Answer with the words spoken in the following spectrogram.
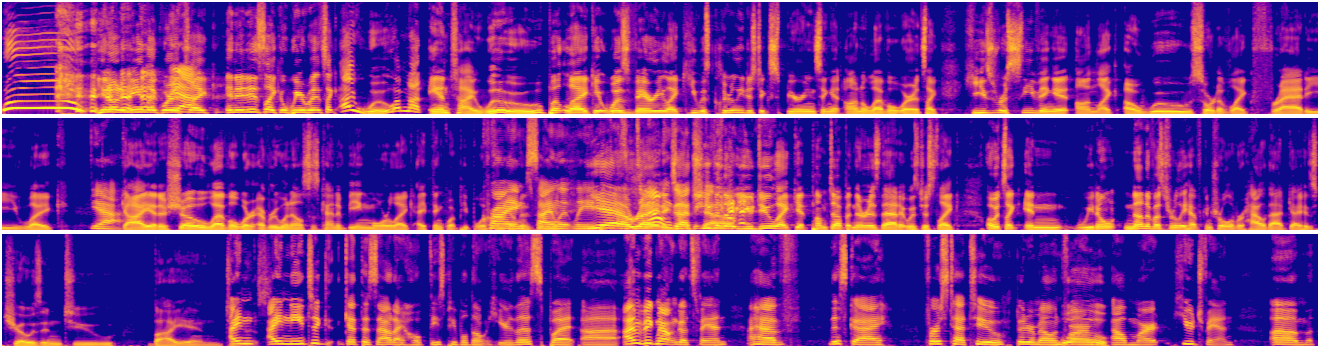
woo! You know what I mean? Like where it's like, and it is like a weird way. It's like I woo. I'm not anti woo, but like it was very like he was clearly just experiencing it on a level where it's like he's receiving it on like a woo sort of like fratty like. Yeah. guy at a show level where everyone else is kind of being more like I think what people would think Crying of as being- silently yeah, it's a right, exactly. Even though you do like get pumped up and there is that, it was just like oh, it's like and we don't. None of us really have control over how that guy has chosen to buy in. To I, this. I need to get this out. I hope these people don't hear this, but uh, I'm a big Mountain Goats fan. I have this guy, first tattoo, Bitter Melon Whoa. Farm album art, huge fan. Um,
